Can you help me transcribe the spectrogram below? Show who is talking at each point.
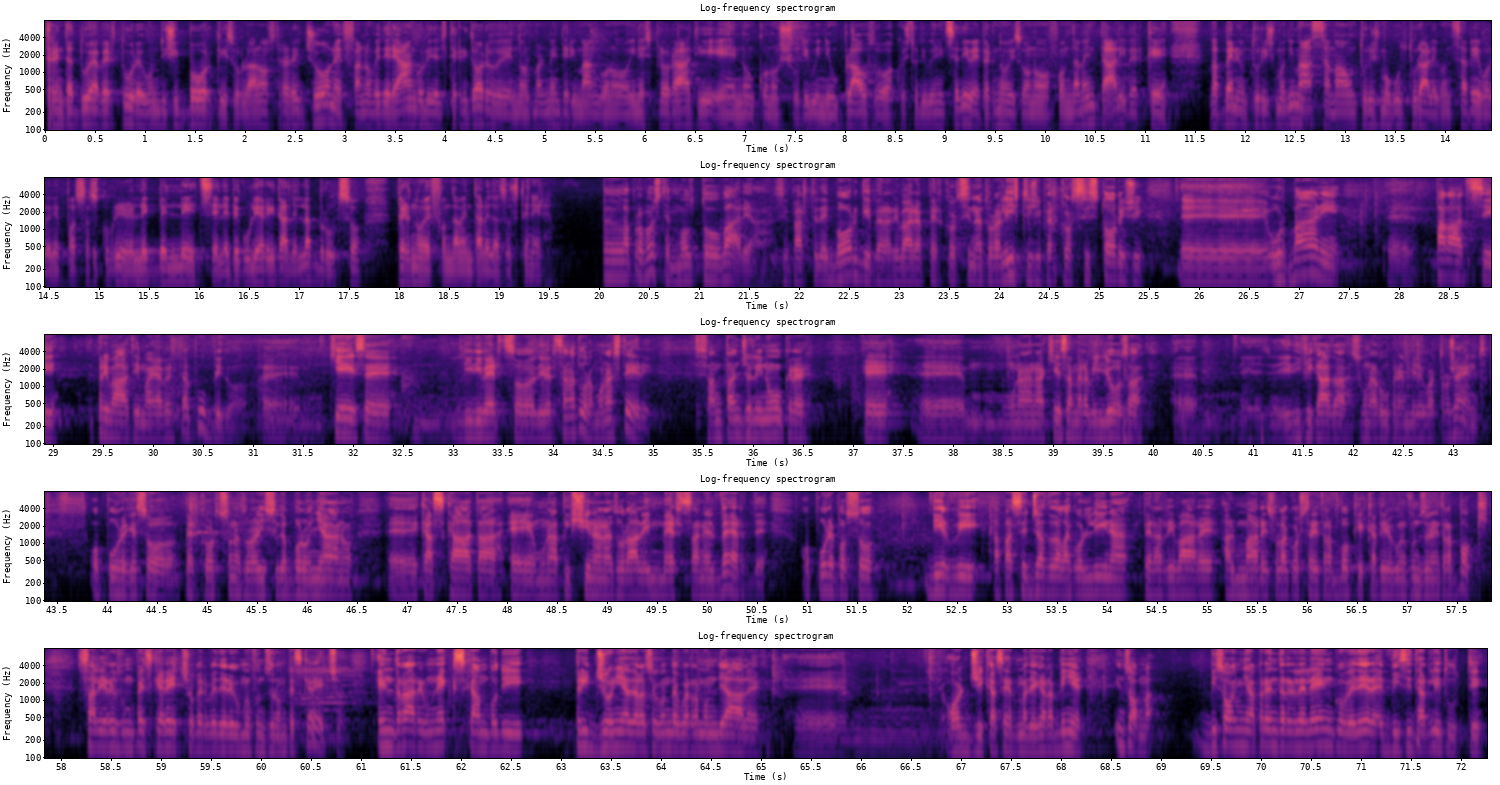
Speaker 1: 32 aperture, 11 borghi sulla nostra regione fanno vedere angoli del territorio che normalmente rimangono inesplorati e non conosciuti, quindi un plauso a questo tipo di iniziative per noi sono fondamentali perché va bene un turismo di massa ma un turismo culturale consapevole che possa scoprire le bellezze e le peculiarità dell'Abruzzo per noi è fondamentale da sostenere.
Speaker 2: La proposta è molto varia, si parte dai borghi per arrivare a percorsi naturalistici, percorsi storici, eh, urbani, eh, palazzi privati mai aperti al pubblico, eh, chiese di diverso, diversa natura, monasteri. Sant'Angelo in Ocre che è una, una chiesa meravigliosa eh, edificata su una rupe nel 1400 oppure che so, percorso naturalistico a Bolognano, eh, cascata e una piscina naturale immersa nel verde, oppure posso dirvi la passeggiata dalla collina per arrivare al mare sulla costa dei Trabocchi e capire come funzionano i trabocchi, salire su un peschereccio per vedere come funziona un peschereccio, entrare in un ex campo di prigionia della seconda guerra mondiale, eh, oggi caserma dei carabinieri, insomma bisogna prendere l'elenco, vedere e visitarli tutti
